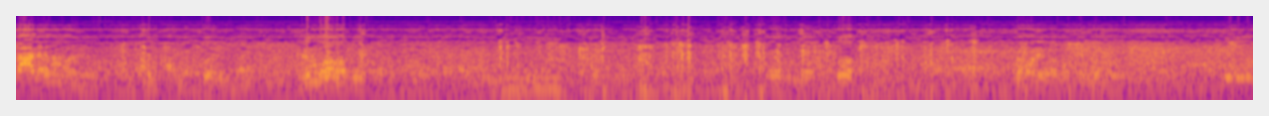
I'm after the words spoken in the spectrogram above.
تعالى كلمه يا رب السلام عليكم. ورحمه الله الله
